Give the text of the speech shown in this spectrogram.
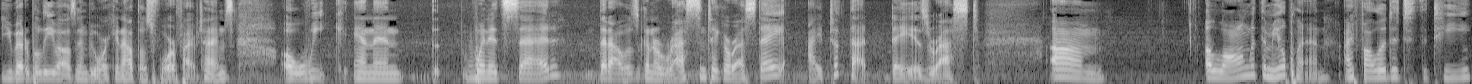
you better believe I was going to be working out those four or five times a week. And then th- when it said that I was going to rest and take a rest day, I took that day as rest. Um, along with the meal plan, I followed it to the T,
